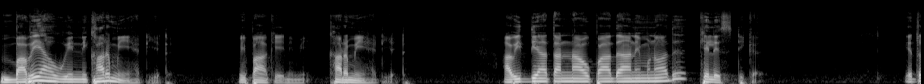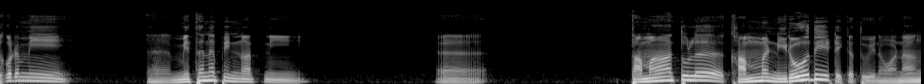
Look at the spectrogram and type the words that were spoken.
භවය අහුවෙන්නේ කර්මයේ හැටියට. විපාකේ නෙමෙයි කර්මයේ හැටියට. අවිද්‍යා තණ්හා උපාදානෙ මොනවද? කෙලස් ටික. එතකොට මේ මෙතන පින්වත්නි තමා තුළ කම්ම නිරෝධයට එකතු වෙනවා නම්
